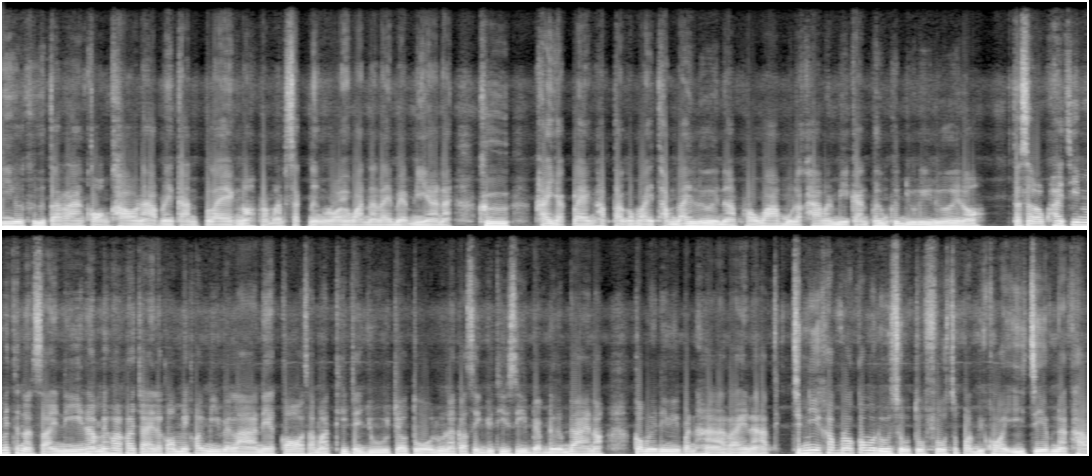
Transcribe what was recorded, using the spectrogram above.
นี่ก็คือตารางของเขานะครับในการแปลงเนาะประมาณสัก 100 วันอะไรแบบนี้นะคือใครอยากแปลงครับทำกำไรทำได้เลยนะเพราะว่ามูลค่ามันมีการเพิ่มขึ้นอยู่เรื่อยๆเนาะ แต่สำหรับใครที่ไม่ถนัดสายนี้นะไม่ค่อยเข้าใจแล้วก็ไม่ค่อยมีเวลาเนี่ยก็สามารถที่จะอยู่เจ้าตัวลูน่ากสิก UTC แบบเดิมได้เนาะก็ไม่ได้มีปัญหาอะไรนะครับทีนี้ครับเราก็มาดูสู่ตัว Flow Spot Bitcoin ETF นะครับ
